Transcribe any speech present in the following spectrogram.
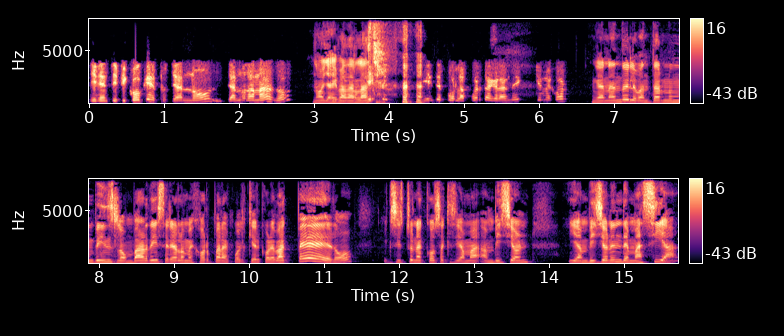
identificó que pues ya no, ya no da más, ¿no? No, ya iba a dar lástima. Irte por la puerta grande, qué mejor. Ganando y levantarle un Vince Lombardi sería lo mejor para cualquier coreback, pero existe una cosa que se llama ambición y ambición en demasía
